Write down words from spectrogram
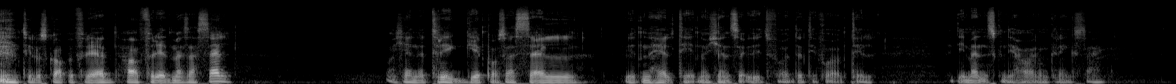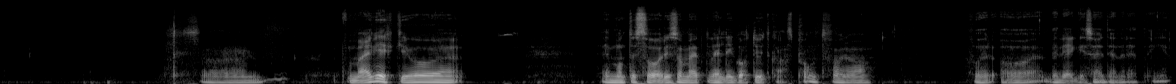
til å skape fred, har fred med seg selv. Og kjenne trygge på seg selv uten hele tiden å kjenne seg utfordret i forhold til de menneskene de har omkring seg. Så for meg virker jo eh, Montessori som et veldig godt utgangspunkt for å, for å bevege seg i den retningen.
